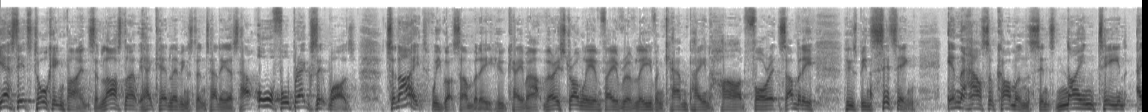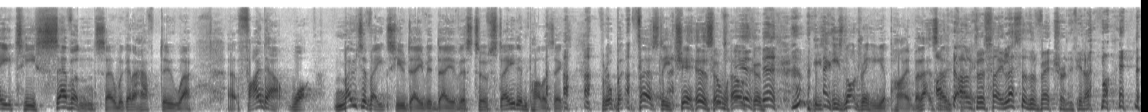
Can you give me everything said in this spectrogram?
Yes, it's Talking Pints, and last night we had Ken Livingstone telling us how awful Brexit was. Tonight we've got somebody who came out very strongly in favour of leave and campaigned hard for it. Somebody who's been sitting in the House of Commons since 1987. So we're going to have to uh, uh, find out what motivates you, David Davis, to have stayed in politics? all, but firstly, cheers and welcome. Cheers, he's, he's, not drinking a pint, but that's okay. I was, was going to say, less of the veteran, if you don't mind.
